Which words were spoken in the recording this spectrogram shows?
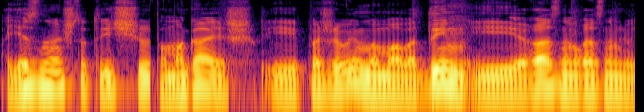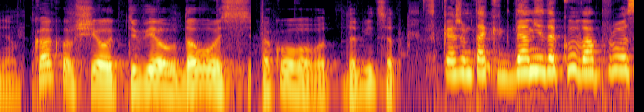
А я знаю, что ты еще помогаешь и пожилым, и молодым, и разным-разным людям. Как вообще вот тебе удалось такого вот добиться? Скажем так, когда мне такой вопрос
